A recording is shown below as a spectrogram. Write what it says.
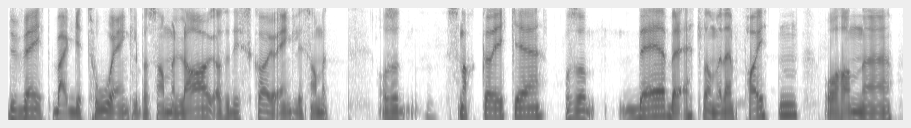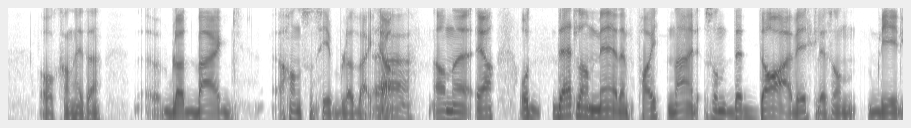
Du vet begge to er egentlig på samme lag, altså de skal jo egentlig samme Og så snakker de ikke, og så Det er bare et eller annet med den fighten, og han eh, Og hva han heter Bloodbag. Han som sier Bloodbag. Ja. Ja. Han, eh, ja. Og det er et eller annet med den fighten der, sånn, det er da jeg virkelig sånn blir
